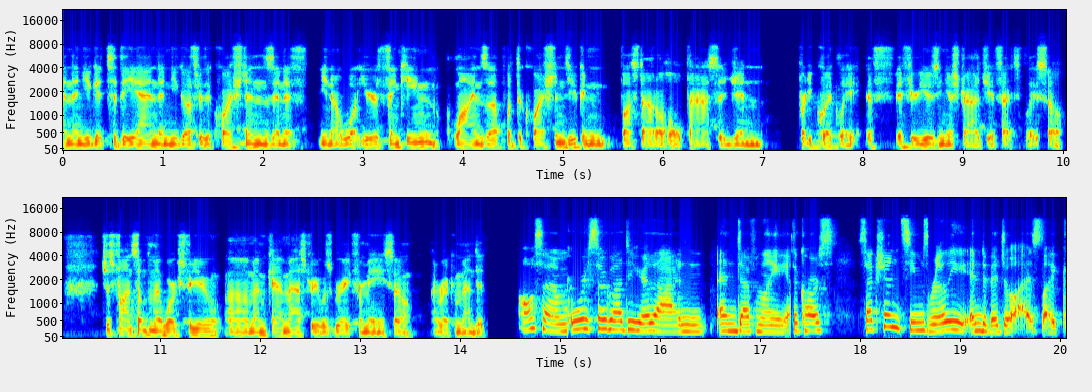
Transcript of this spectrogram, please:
and then you get to the end and you go through the questions. And if you know what you're thinking lines up with the questions you can bust out a whole passage and pretty quickly if if you're using your strategy effectively. So just find something that works for you. Um, mcat mastery was great for me so i recommend it. Awesome. We're so glad to hear that. And and definitely the cars section seems really individualized. Like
